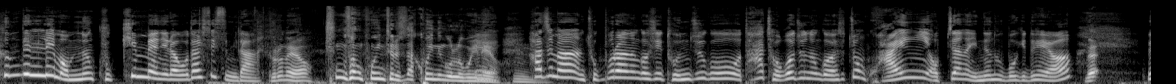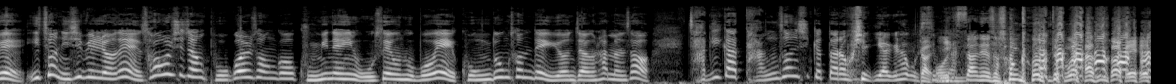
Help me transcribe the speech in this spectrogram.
흔들림 없는 국힘맨이라고도 할 수 있습니다. 그러네요. 충성 포인트를 쌓고 있는 걸로 보이네요. 네. 음. 하지만 족보라는 것이 돈 주고 다 적어주는 거여서 좀 과잉이 없지 않아 있는 후보기도 해요. 네. 왜 2021년에 서울시장 보궐선거 국민의힘 오세훈 후보의 공동선대위원장을 하면서 자기가 당선시켰다라고 이야기를 하고 그러니까 있습니다. 익산에서 선거운동을 한 거예요.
